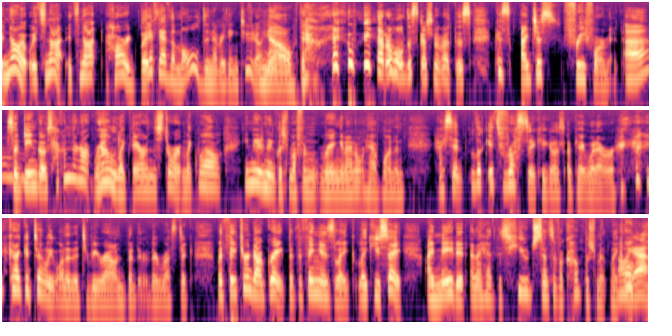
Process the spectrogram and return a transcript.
No, it's not. It's not hard, but you have to have the molds and everything too, don't you? no, we had a whole discussion about this because I just freeform it. Oh. So Dean goes, "How come they're not round like they are in the store?" I'm like, "Well, you need an English muffin ring, and I don't have one." And I said, "Look, it's rustic." He goes, "Okay, whatever." I could tell he wanted it to be round, but they're, they're rustic. But they turned out great. But the thing is, like, like you say, I made it, and I had this huge sense of accomplishment. Like, Oh, oh, yeah.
